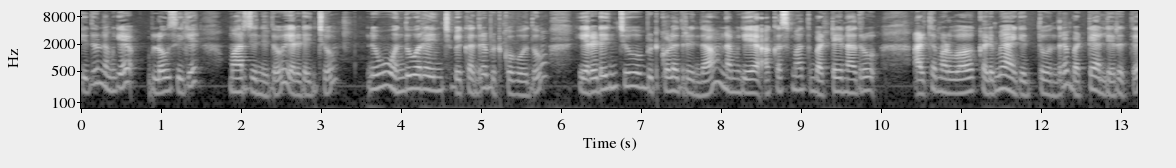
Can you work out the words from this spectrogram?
ಇದು ನಮಗೆ ಬ್ಲೌಸಿಗೆ ಮಾರ್ಜಿನ್ ಇದು ಎರಡು ಇಂಚು. ನೀವು ಒಂದೂವರೆ ಇಂಚು ಬೇಕಂದರೆ ಬಿಟ್ಕೋಬೋದು. ಎರಡು ಇಂಚು ಬಿಟ್ಕೊಳ್ಳೋದ್ರಿಂದ ನಮಗೆ ಅಕಸ್ಮಾತ್ ಬಟ್ಟೆ ಏನಾದರೂ ಅಳತೆ ಮಾಡುವಾಗ ಕಡಿಮೆ ಆಗಿತ್ತು ಅಂದರೆ ಬಟ್ಟೆ ಅಲ್ಲಿರುತ್ತೆ.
